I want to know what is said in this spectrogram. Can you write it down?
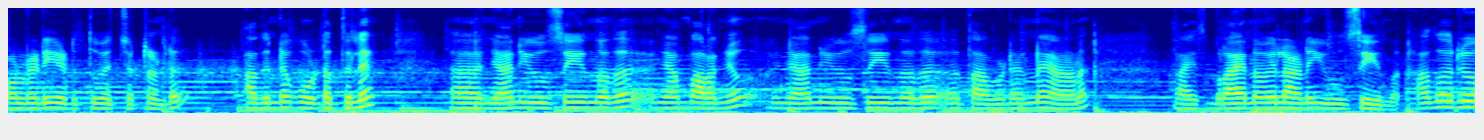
ഓൾറെഡി എടുത്തു വെച്ചിട്ടുണ്ട്. അതിന്റെ കൂട്ടത്തിൽ ഞാൻ യൂസ് ചെയ്യുന്നത് ഞാൻ പറഞ്ഞു ഞാൻ യൂസ് ചെയ്യുന്നത് തവിടെണ്ണയാണ് റൈസ് ബ്രാൻ ഓയിലാണ് യൂസ് ചെയ്യുന്നത്. അതൊരു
